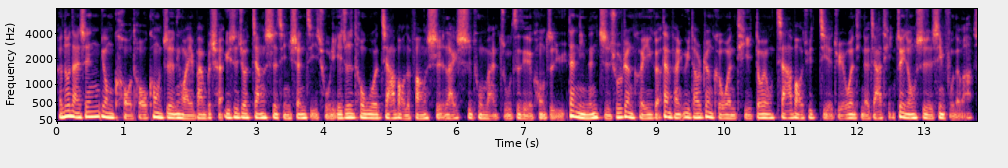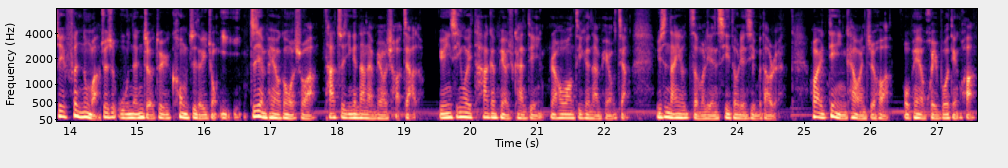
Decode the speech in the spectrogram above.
很多男生用口头控制另外一半不成，于是就将事情升级处理，也就是透过家暴的方式来试图满足自己的控制欲。但你能指出任何一个，但凡遇到任何问题都用家暴去解决问题的家庭，最终是幸福的吗？所以愤怒嘛，就是无能者对于控制的一种意义。之前朋友跟我说啊，她最近跟她男朋友吵架了，原因是因为她跟朋友去看电影，然后忘记跟男朋友讲，于是男友怎么联系都联系不到人。后来电影看完之后啊，我朋友回拨电话。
